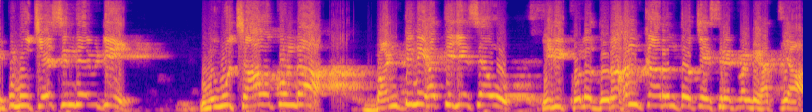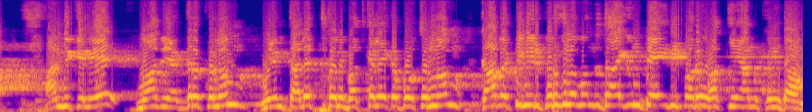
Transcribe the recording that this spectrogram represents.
ఇప్పుడు నువ్వు చేసింది ఏమిటి? నువ్వు చావకుండా బంటిని హత్య చేశావు. ఇది కుల దురహంకారంతో చేసినటువంటి హత్య. అందుకనే మాది అగ్ర కులం మేము తలెత్తుకొని బతకలేకపోతున్నాం. కాబట్టి మీరు పురుగుల మందు తాగి ఉంటే ఇది పరువు హత్య అనుకుంటాం.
